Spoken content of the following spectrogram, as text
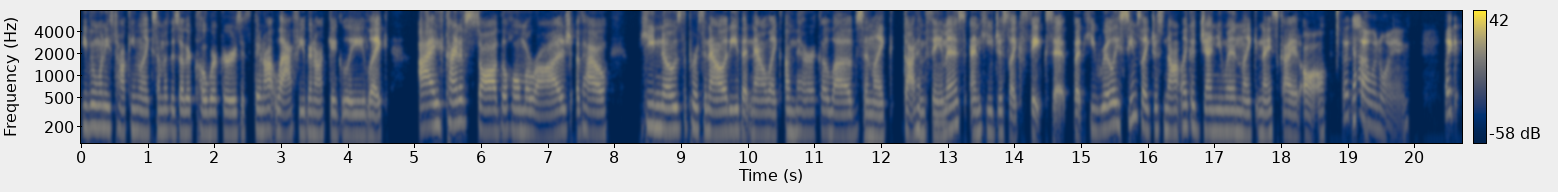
even when he's talking to like some of his other coworkers, it's they're not laughy, they're not giggly. Like I kind of saw the whole mirage of how he knows the personality that now like America loves and like got him mm-hmm. famous and he just like fakes it. But he really seems like just not like a genuine like nice guy at all. That's yeah. so annoying. Like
